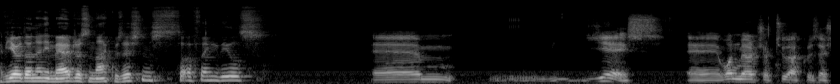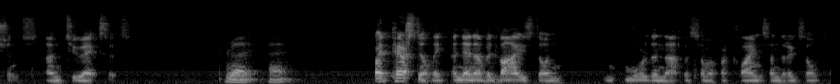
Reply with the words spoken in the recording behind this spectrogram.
have you ever done any mergers and acquisitions sort of thing deals? Um, yes, uh, one merger, two acquisitions, and two exits. Right, right. Like personally, and then I've advised on more than that with some of our clients under Exolta.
